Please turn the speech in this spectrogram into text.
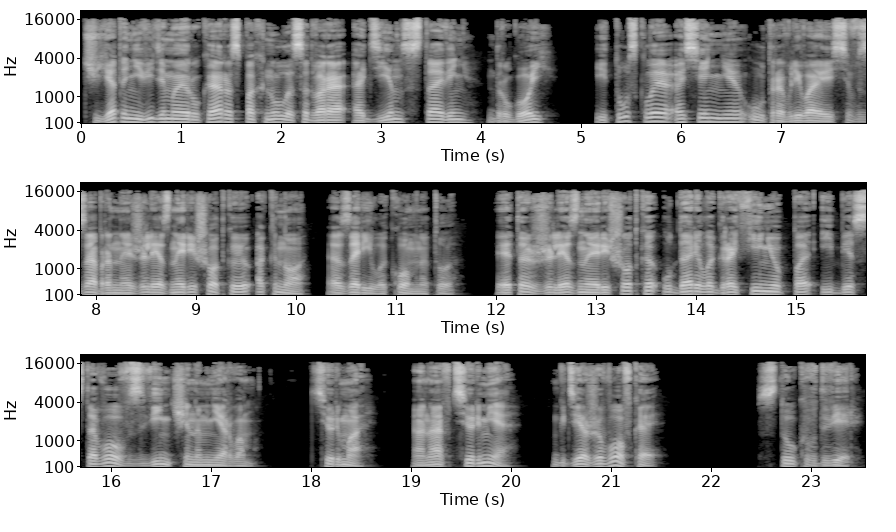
Чья-то невидимая рука распахнула со двора один ставень, другой, и тусклое осеннее утро, вливаясь в забранное железной решеткой окно, озарило комнату. Эта железная решетка ударила графиню по и без того взвинченным нервам. Тюрьма. Она в тюрьме. Где же Вовка? Стук в дверь.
